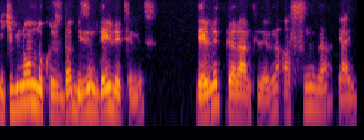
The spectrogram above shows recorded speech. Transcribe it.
2019'da bizim devletimiz devlet garantilerine aslında yani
